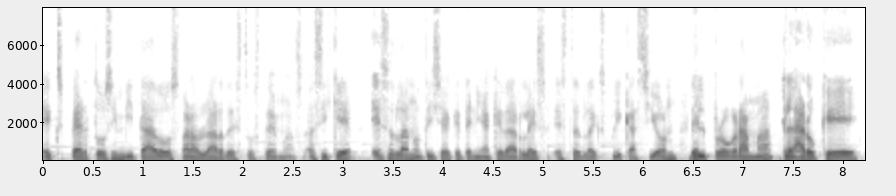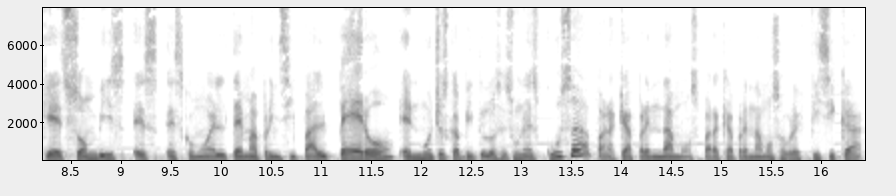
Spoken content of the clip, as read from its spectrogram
expertos, invitados para hablar de estos temas. Así que esa es la noticia que tenía que darles. Esta es la explicación del programa. Claro que, que zombies es, es como el tema principal, pero pero en muchos capítulos es una excusa para que aprendamos, para que aprendamos sobre física,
